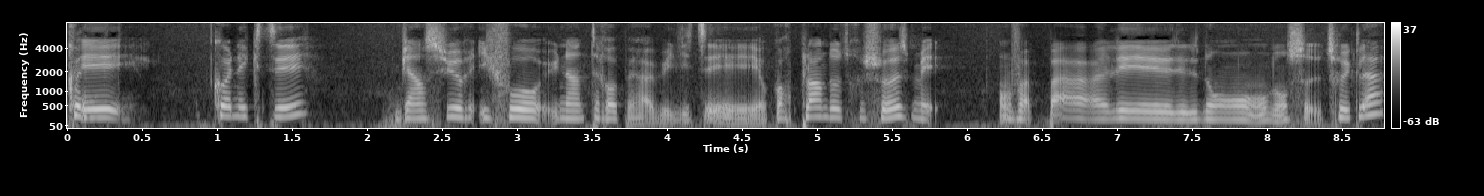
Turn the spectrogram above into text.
Connecté. Et connecté, bien sûr, il faut une interopérabilité et encore plein d'autres choses, mais on va pas aller dans, dans ce truc-là,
